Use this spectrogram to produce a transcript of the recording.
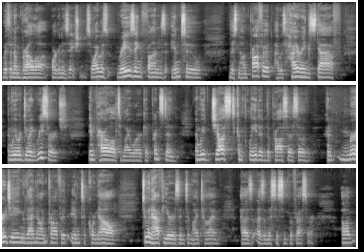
with an umbrella organization. So I was raising funds into this nonprofit. I was hiring staff, and we were doing research in parallel to my work at Princeton. And we've just completed the process of merging that nonprofit into Cornell two and a half years into my time as, as an assistant professor. Um,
